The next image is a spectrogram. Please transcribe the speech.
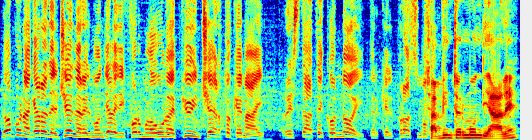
Dopo una gara del genere il mondiale di Formula 1 è più incerto che mai. Restate con noi perché il prossimo... Cioè, ha vinto il mondiale.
